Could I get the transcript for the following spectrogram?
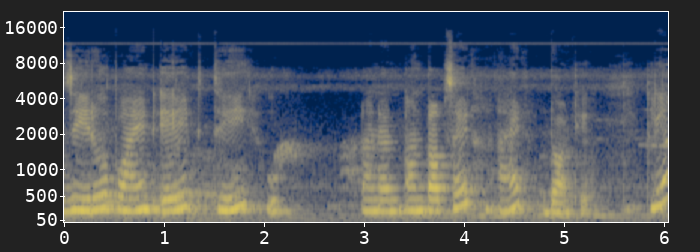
0 0.83 and on top side add dot here. Clear?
